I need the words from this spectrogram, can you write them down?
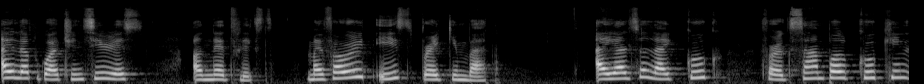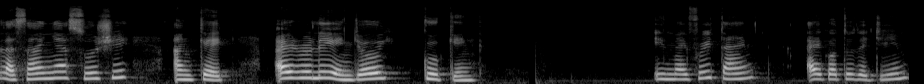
I love watching series on Netflix. My favorite is Breaking Bad. I also like cook, for example, cooking lasagna, sushi, and cake. I really enjoy cooking. In my free time, I go to the gym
